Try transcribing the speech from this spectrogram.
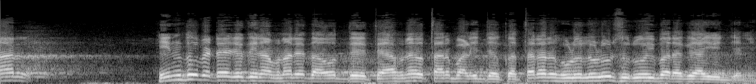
আর হিন্দু বেটায় যদি আপনারে দাওয়াত দে তে তার বাড়ির যাওকা তার আর হুড়ুলুড়ুর শুরু হইবার আগে আইন জানি।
